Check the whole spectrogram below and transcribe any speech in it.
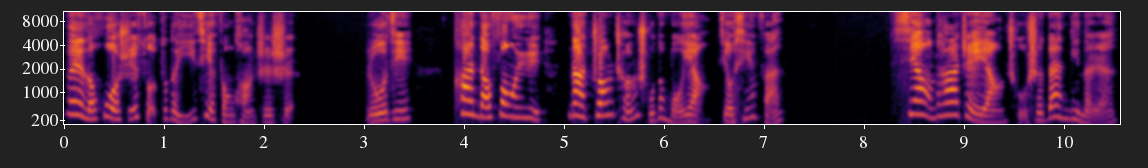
为了祸水所做的一切疯狂之事，如今看到凤玉那装成熟的模样就心烦。像他这样处事淡定的人，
